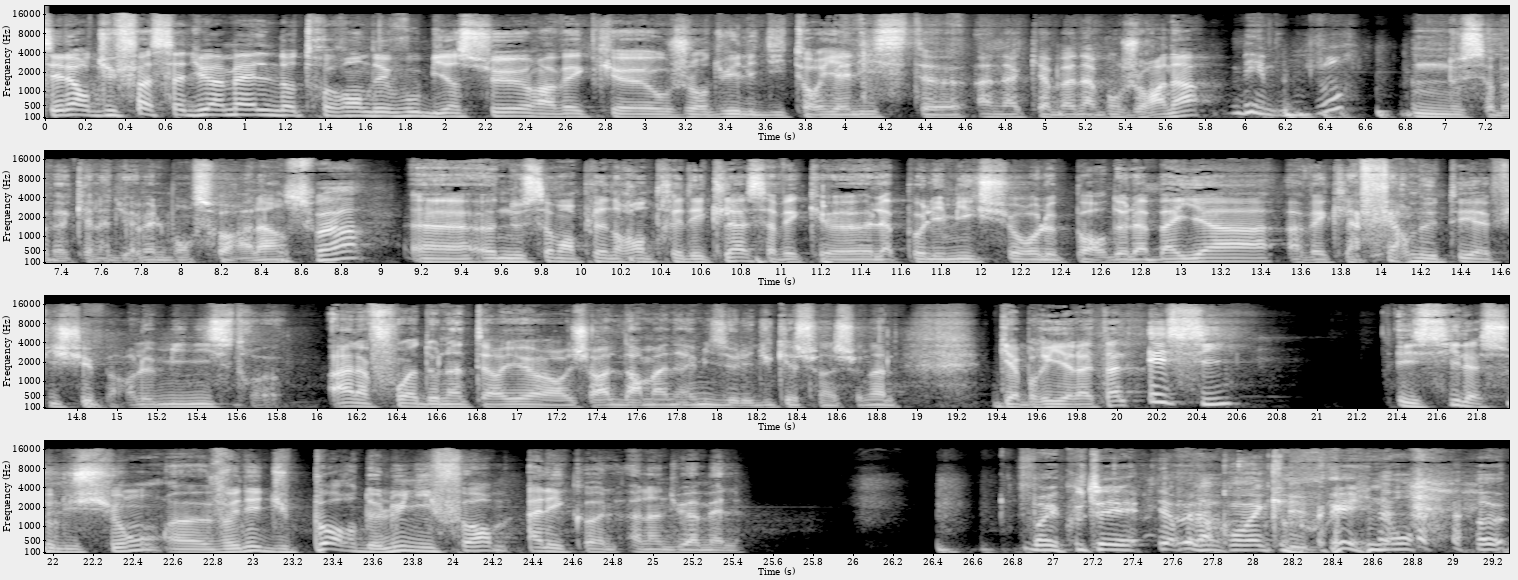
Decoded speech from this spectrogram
C'est l'heure du Face à Duhamel, notre rendez-vous bien sûr avec euh, aujourd'hui l'éditorialiste euh, Anna Cabana. Bonjour Anna. Mais bonjour. Nous sommes avec Alain Duhamel. Bonsoir Alain. Bonsoir. Euh, nous sommes en pleine rentrée des classes avec euh, la polémique sur le port de la Baïa, avec la fermeté affichée par le ministre à la fois de l'Intérieur, Gérald Darmanin, ministre de l'Éducation nationale, Gabriel Attal. Et si, et si la solution euh, venait du port de l'uniforme à l'école, Alain Duhamel? Bon, écoutez. Il a pas l'air convaincu. Oui, non. Euh,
